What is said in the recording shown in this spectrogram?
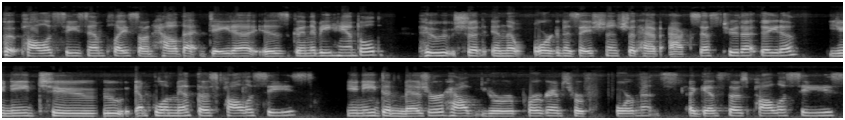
put policies in place on how that data is going to be handled who should in the organization should have access to that data you need to implement those policies you need to measure how your program's performance against those policies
